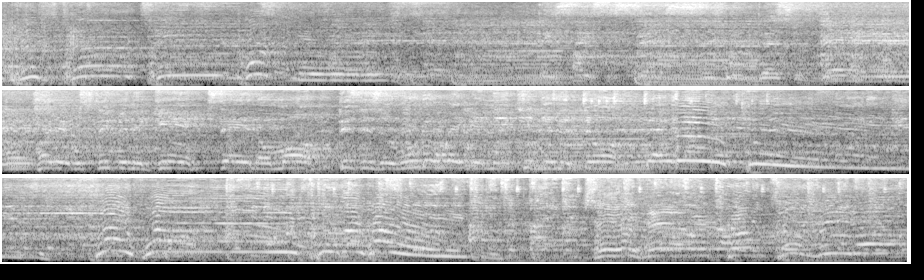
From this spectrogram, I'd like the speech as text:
and his tag team partners. They say success is the best revenge. Heard it was sleeping again, say it no more. This is a rude awakening, kicking the door. Back Milky! Halfway to the ring! Hey, hail from Toledo!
